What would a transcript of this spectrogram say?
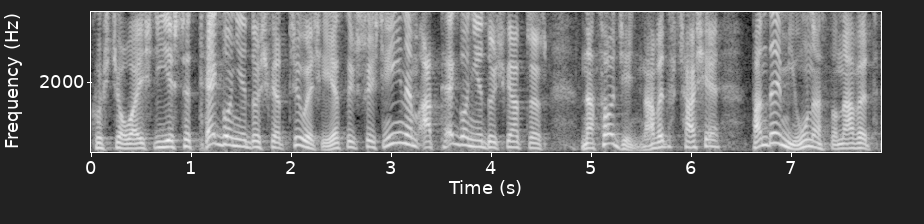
Kościoła. Jeśli jeszcze tego nie doświadczyłeś, jesteś chrześcijaninem, a tego nie doświadczasz na co dzień, nawet w czasie pandemii, u nas to nawet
